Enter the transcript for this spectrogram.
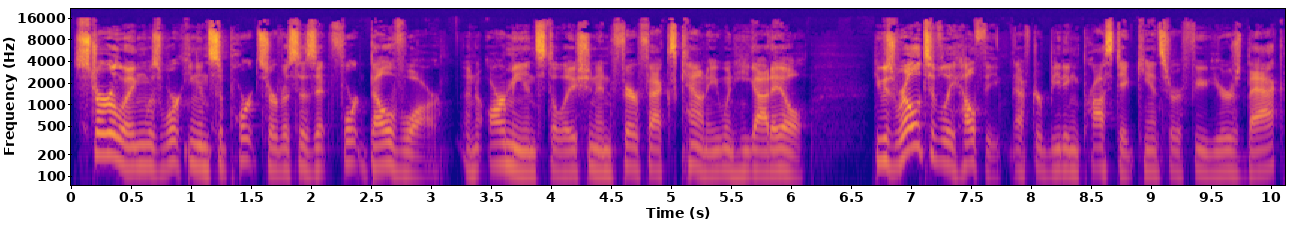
Sterling was working in support services at Fort Belvoir, an Army installation in Fairfax County, when he got ill. He was relatively healthy after beating prostate cancer a few years back.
